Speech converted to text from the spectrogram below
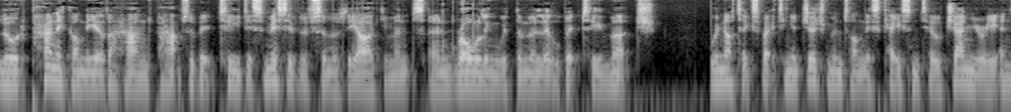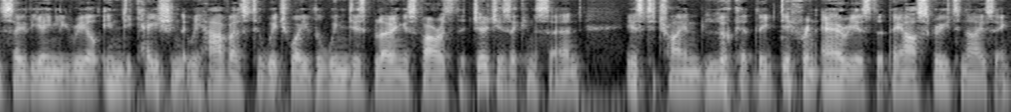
Lord Pannick, on the other hand, perhaps a bit too dismissive of some of the arguments and rolling with them a little bit too much. We're not expecting a judgment on this case until January, and so the only real indication that we have as to which way the wind is blowing as far as the judges are concerned is to try and look at the different areas that they are scrutinising.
